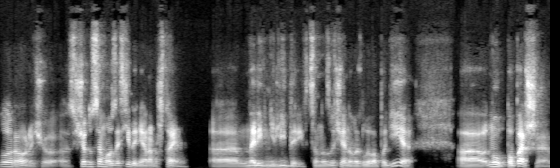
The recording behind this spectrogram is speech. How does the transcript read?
Григоровичу, щодо самого засідання Рамштайн е, на рівні лідерів, це надзвичайно важлива подія. Ну, по-перше,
